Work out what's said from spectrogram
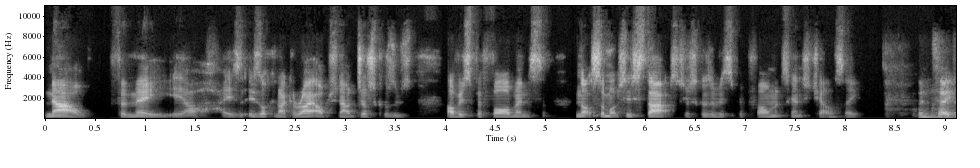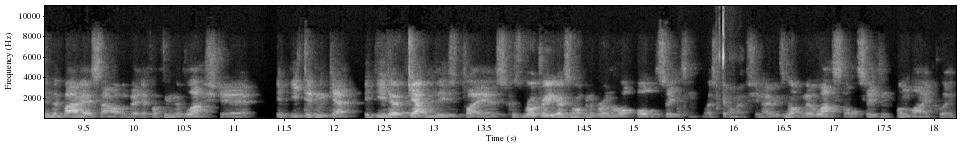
Now for me, yeah, he's, he's looking like a right option now just because of, of his performance. Not so much his stats, just because of his performance against Chelsea. And taking the bias out of it, if I think of last year, if you didn't get, if you don't get on these players, because Rodrigo's not going to run all, all season. Let's be honest, you know, he's not going to last all season, unlikely.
